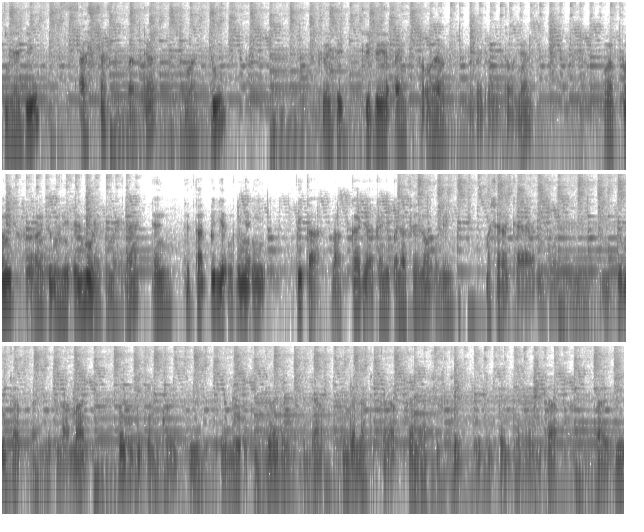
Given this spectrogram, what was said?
menjadi asas kepada suatu keja kejayaan seseorang. Sebagai contohnya walaupun seseorang itu mempunyai ilmu dan kemahiran dan tetapi dia mempunyai etika maka dia akan dipandang serong oleh masyarakat jadi untuk mencapai matlamat pendidikan berkualiti ilmu etika dan adab hendaklah diterapkan dalam sistem pendidikan kita bagi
